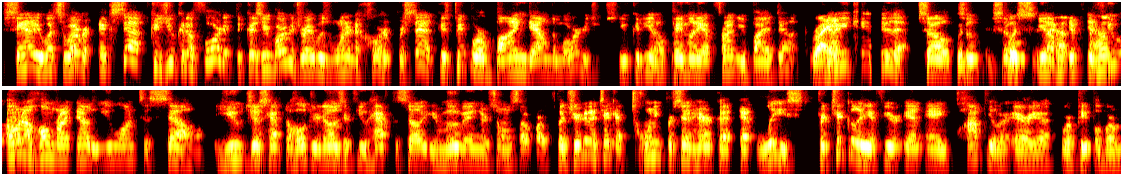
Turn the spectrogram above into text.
sanity whatsoever, except because you can afford it because your mortgage rate was one and a quarter percent because people were buying down the mortgages. You could, you know, pay money up front, you buy it down. Right. Now you can't do that. So, so, so, you know, if, if you own a home right now that you want to sell, you just have to hold your nose. If you have to sell it, you're moving or so on and so forth. But you're going to take a 20% haircut at least, particularly if you're in a popular area where people were,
